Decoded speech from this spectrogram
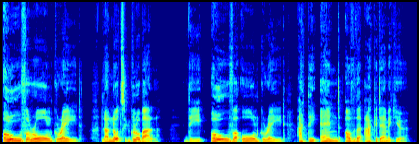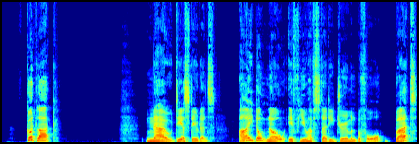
overall grade, la note globale, the overall grade at the end of the academic year. Good luck! Now, dear students, I don't know if you have studied German before, but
